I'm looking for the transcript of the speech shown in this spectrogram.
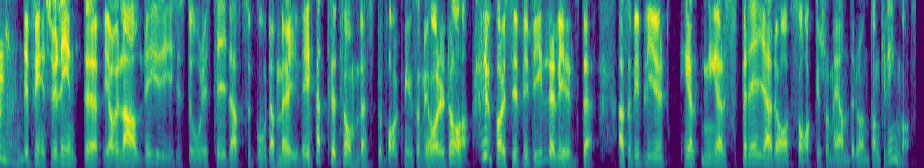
det finns väl inte, vi har väl aldrig i historisk tid haft så goda möjligheter till omvärldsbevakning som vi har idag, vare sig vi vill eller inte. Alltså vi blir ju helt nersprejade av saker som händer runt omkring oss.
